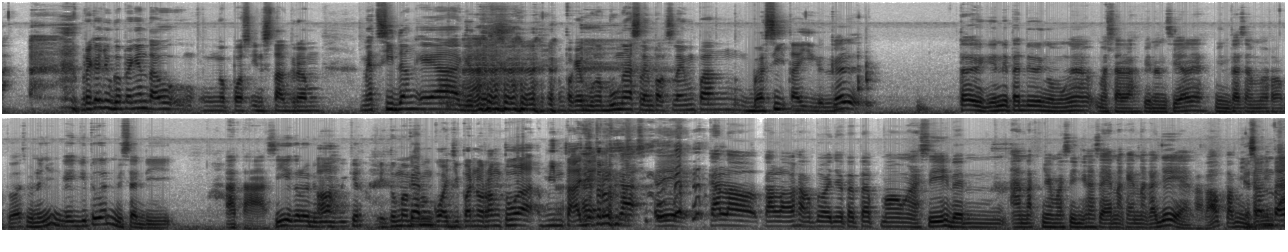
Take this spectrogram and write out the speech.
mereka juga pengen tahu ngepost Instagram met sidang ya gitu. Pakai bunga-bunga selempang-selempang, basi tai gitu. Kan tadi ini tadi ngomongnya masalah finansial ya, minta sama orang tua. Sebenarnya kayak gitu kan bisa diatasi ya kalau Ah, dipikir. itu mah Kan- memang kewajiban orang tua, minta aja Eh, terus. ka- eh, kalau kalau orang tuanya tetap mau ngasih dan anaknya masih ngerasa enak-enak aja ya nggak apa-apa Ya, minta, santai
